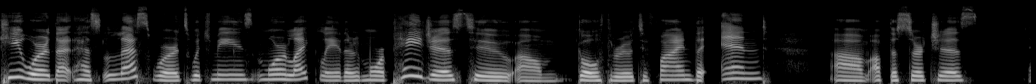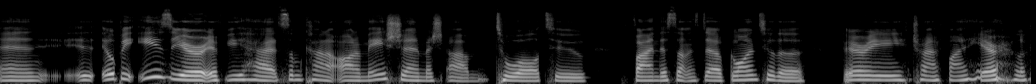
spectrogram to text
keyword that has less words, which means more likely there are more pages to um, go through to find the end um, of the searches. And it, will be easier if you had some kind of automation um, tool to find this up instead of going to the very trying to find here. Look,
